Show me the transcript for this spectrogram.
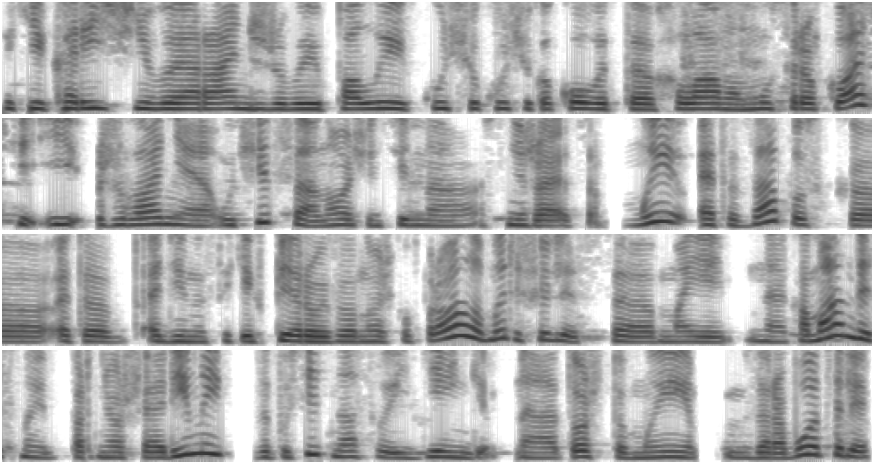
такие коричневые, оранжевые полы, кучу-кучу какого-то хлама, мусора в классе, и желание учиться, оно очень сильно снижается. Мы этот запуск, э, это один из таких первых звоночков провала, мы решили с моей э, командой, с моей партнершей Ариной запустить на свои деньги. Э, то, что мы заработали,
